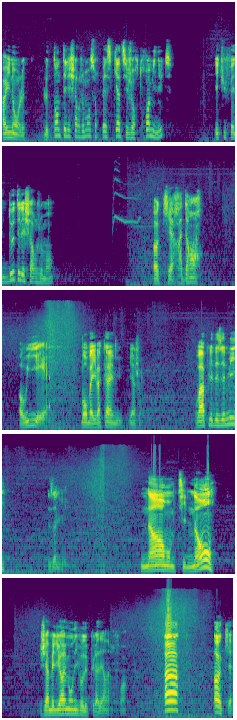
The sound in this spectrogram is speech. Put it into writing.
Ah oui, non, le, temps de téléchargement sur PS4, c'est genre 3 minutes. Et tu fais deux téléchargements. Ok, Radan. Oh yeah. Bon, bah, il va quand même. Bien joué. On va appeler des ennemis. Des alliés. Non, mon petit, non J'ai amélioré mon niveau depuis la dernière fois. Ah Ok.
